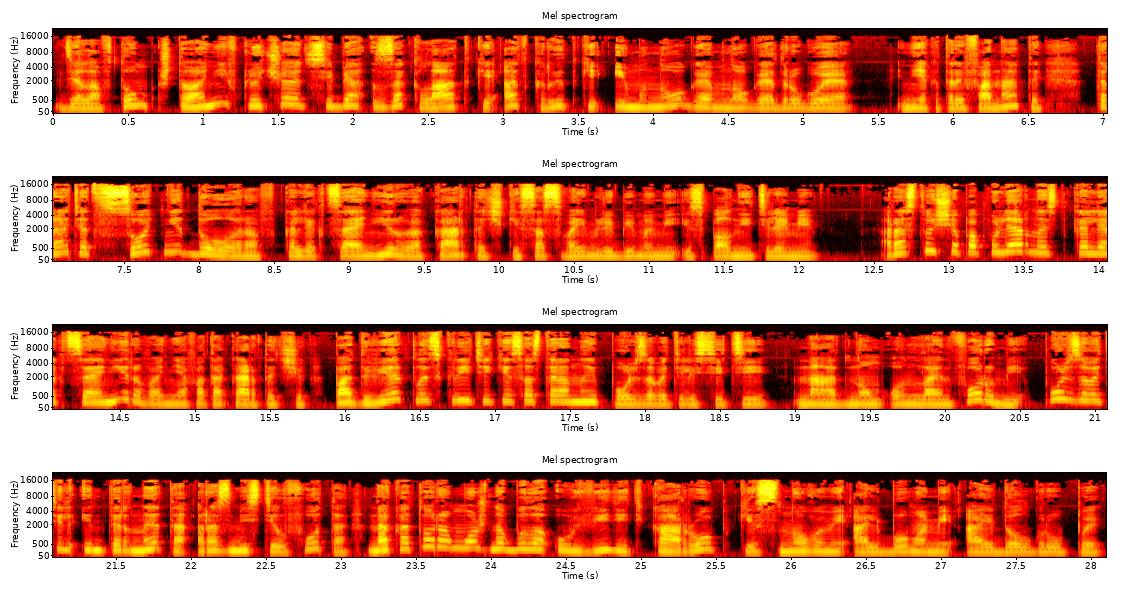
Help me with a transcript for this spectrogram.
Дело в том, что они включают в себя закладки, открытки и многое-многое другое. Некоторые фанаты тратят сотни долларов, коллекционируя карточки со своими любимыми исполнителями. Растущая популярность коллекционирования фотокарточек подверглась критике со стороны пользователей сети. На одном онлайн-форуме пользователь интернета разместил фото, на котором можно было увидеть коробки с новыми альбомами айдол-группы.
